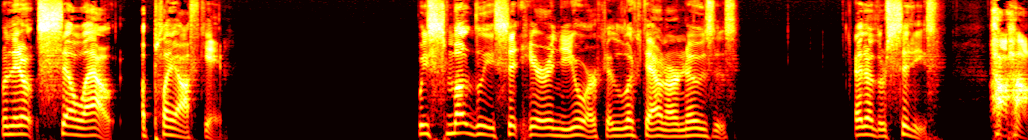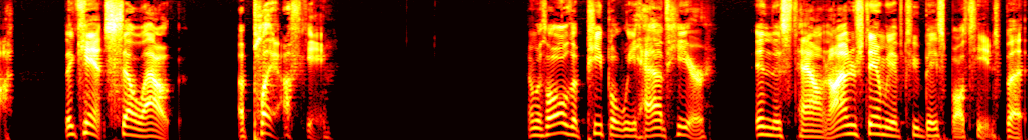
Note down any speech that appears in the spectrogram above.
when they don't sell out a playoff game. We smugly sit here in New York and look down our noses at other cities. Ha ha. They can't sell out a playoff game. And with all the people we have here in this town, I understand we have two baseball teams, but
